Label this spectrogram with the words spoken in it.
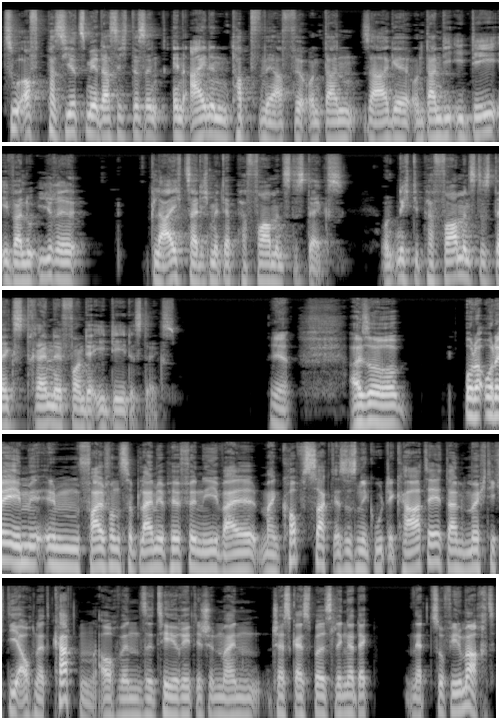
zu oft passiert es mir, dass ich das in, in einen Topf werfe und dann sage und dann die Idee evaluiere gleichzeitig mit der Performance des Decks und nicht die Performance des Decks trenne von der Idee des Decks. Ja, also Oder, oder eben im Fall von Sublime Epiphany, weil mein Kopf sagt, es ist eine gute Karte, dann möchte ich die auch nicht cutten, auch wenn sie theoretisch in meinem Jeskai Spellslinger Deck nicht so viel macht.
